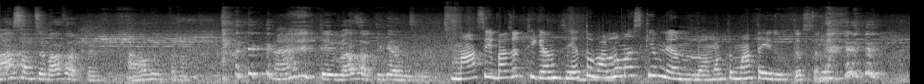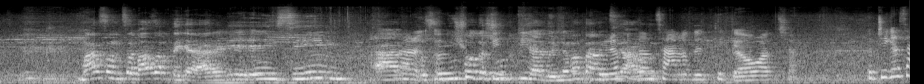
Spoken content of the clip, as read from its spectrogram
মাছ আনছে বাজার থেকে। হ্যাঁ এই বাজার থেকে আনছে মাছ এই বাজার থেকে আনছে এত ভালো মাছ কেমনে আনলো আমার তো মাথায় ধরতেছে না মাছ আনছে বাজার থেকে আর এই সিম আর থেকে ও আচ্ছা। তো ঠিক আছে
